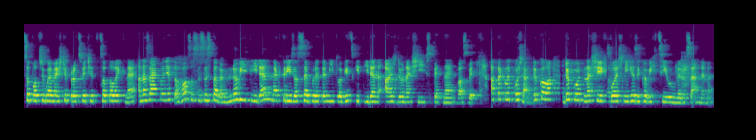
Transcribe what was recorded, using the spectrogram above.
co potřebujeme ještě procvičit, co tolik ne. A na základě toho zase sestavím nový týden, na který zase budete mít logický týden až do naší zpětné vazby. A takhle pořád dokola, dokud našich společných jazykových cílů nedosáhneme.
